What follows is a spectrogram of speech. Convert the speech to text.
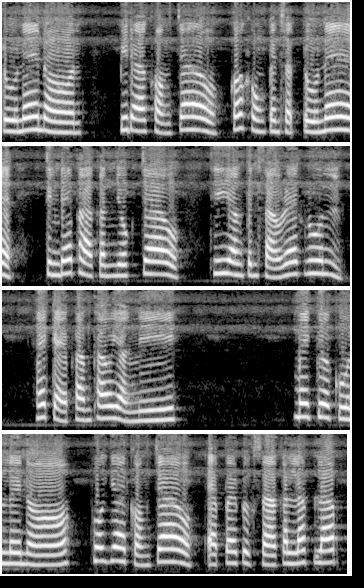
ตรูแน่นอน บิดาของเจ้าก็คงเป็นศัตรูแน่ จึงได้พากันยกเจ้าที่ยังเป็นสาวแรกรุ่น ให้แก่พรามเท่าอย่างนี้ ไม่เกื้อกูลเลยหนอ พวกญาติของเจ้าแอบไปปรึกษากันลับๆ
